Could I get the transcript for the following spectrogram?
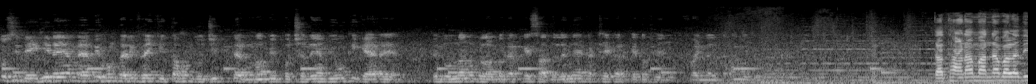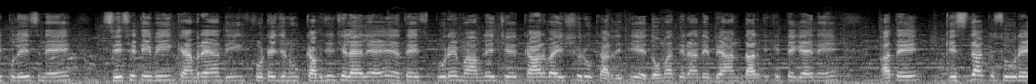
ਤੁਸੀਂ ਦੇਖ ਹੀ ਰਹੇ ਆ ਮੈਂ ਵੀ ਹੁਣ ਵੈਰੀਫਾਈ ਕੀਤਾ ਹੁਣ ਦੂਜੀ ਧਿਰ ਨਾਲ ਵੀ ਪੁੱਛਦੇ ਆ ਵੀ ਉਹ ਕੀ ਕਹਿ ਰਹੇ ਆ। ਤੇ ਦੋਨਾਂ ਨੂੰ ਕਲੱਬ ਕਰਕੇ ਸੱਦ ਲੈਂਦੇ ਆ ਇਕੱਠੇ ਕਰਕੇ ਤਾਂ ਫਿਰ ਫਾਈਨਲ ਕਰਾਂਗੇ। ਤਾਂ ਥਾਣਾ ਮਾਨਾਵਾਲਾ ਦੀ ਪੁਲਿਸ ਨੇ ਸੀਸੀਟੀਵੀ ਕੈਮਰਿਆਂ ਦੀ ਫੁਟੇਜ ਨੂੰ ਕਬਜ਼ੇ 'ਚ ਲੈ ਲਿਆ ਹੈ ਅਤੇ ਇਸ ਪੂਰੇ ਮਾਮਲੇ 'ਚ ਕਾਰਵਾਈ ਸ਼ੁਰੂ ਕਰ ਦਿੱਤੀ ਹੈ। ਦੋਵਾਂ ਧਿਰਾਂ ਦੇ ਬਿਆਨ ਦਰਜ ਕੀਤੇ ਗਏ ਨੇ ਅਤੇ ਕਿਸ ਦਾ ਕਸੂਰ ਹੈ,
